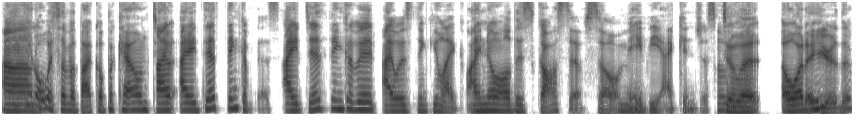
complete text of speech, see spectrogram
you Um, could always have a backup account. I, I did think of this. I did think of it. I was thinking like, I know all this gossip, so maybe I can just Do it. I want to hear them.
